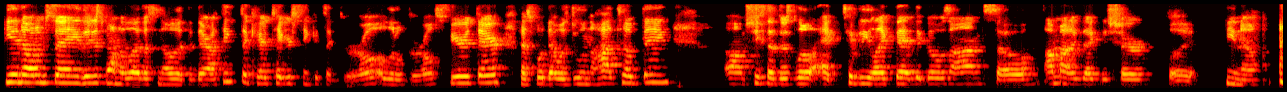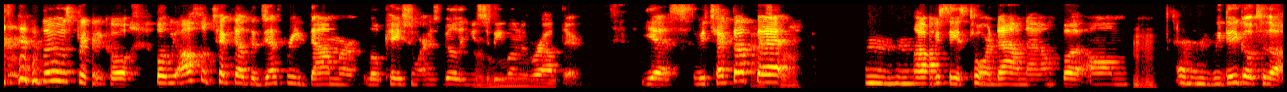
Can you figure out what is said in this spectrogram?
You know what I'm saying? They just want to let us know that they're there. I think the caretakers think it's a girl, a little girl spirit there. That's what that was doing the hot tub thing. Um, she said there's a little activity like that that goes on. So I'm not exactly sure, but you know, so it was pretty cool. But we also checked out the Jeffrey Dahmer location where his building used to be when we were out there. Yes, we checked out That's that. Cool. Mm-hmm. Obviously, it's torn down now, but um, mm-hmm. and we did go to the,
